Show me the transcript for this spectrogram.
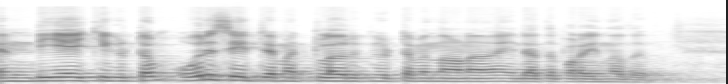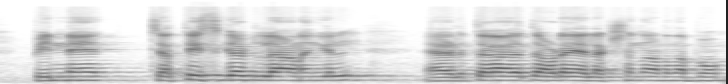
എൻ ഡി എക്ക് കിട്ടും. ഒരു സീറ്റ് മറ്റുള്ളവർക്ക് കിട്ടുമെന്നാണ് അതിന്റെ അകത്ത് പറയുന്നത്. പിന്നെ ഛത്തീസ്ഗഡിലാണെങ്കിൽ അടുത്ത കാലത്ത് അവിടെ ഇലക്ഷൻ നടന്നപ്പം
